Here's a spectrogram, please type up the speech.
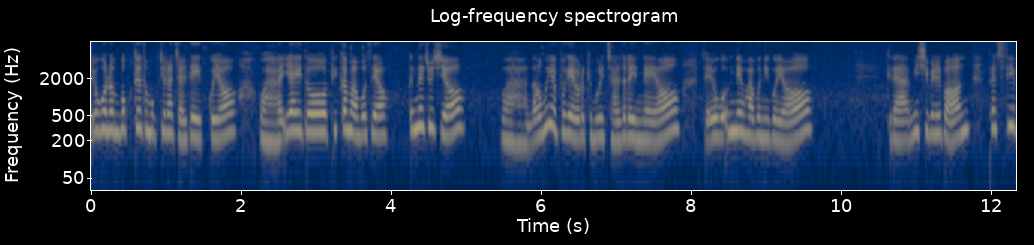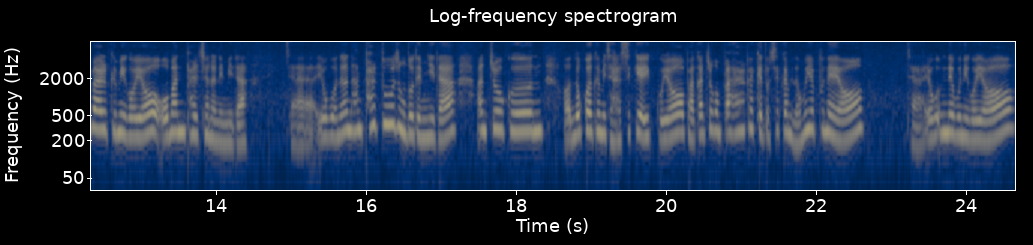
요거는 목대도 목질화 잘 돼 있고요. 와, 이 아이도 빛감 한번 보세요. 끝내주시오. 와, 너무 예쁘게 이렇게 물이 잘 들어있네요. 자, 요거 읍내 화분이고요. 그 다음 21번 페스티벌 금이고요. 58,000원입니다. 자, 요거는 한 8도 정도 됩니다. 안쪽은 어, 녹과 금이 잘 섞여 있고요. 바깥쪽은 빨갛게 또 색감이 너무 예쁘네요. 자, 요거 읍내분이고요.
